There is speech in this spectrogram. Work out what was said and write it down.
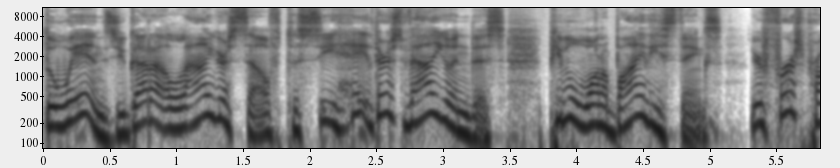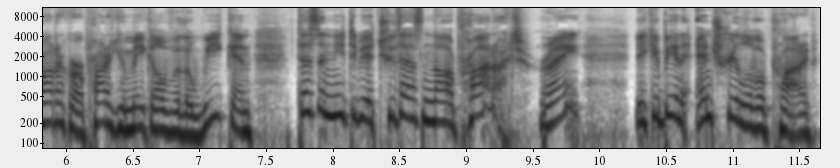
the wins. You got to allow yourself to see, hey, there's value in this. People want to buy these things. Your first product or a product you make over the weekend doesn't need to be a $2,000 product, right? It could be an entry level product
